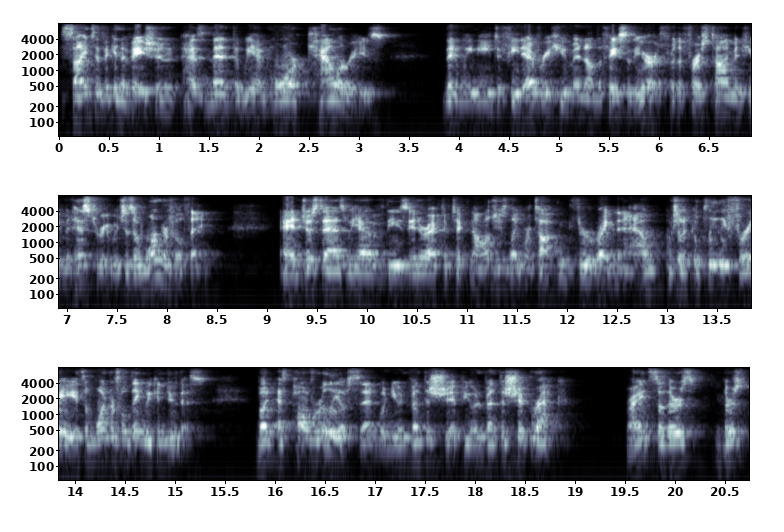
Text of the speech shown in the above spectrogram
scientific innovation has meant that we have more calories than we need to feed every human on the face of the earth for the first time in human history, which is a wonderful thing. And just as we have these interactive technologies like we're talking through right now, which are completely free, it's a wonderful thing we can do this. But as Paul Virilio said, when you invent the ship, you invent the shipwreck, right? So there's there's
